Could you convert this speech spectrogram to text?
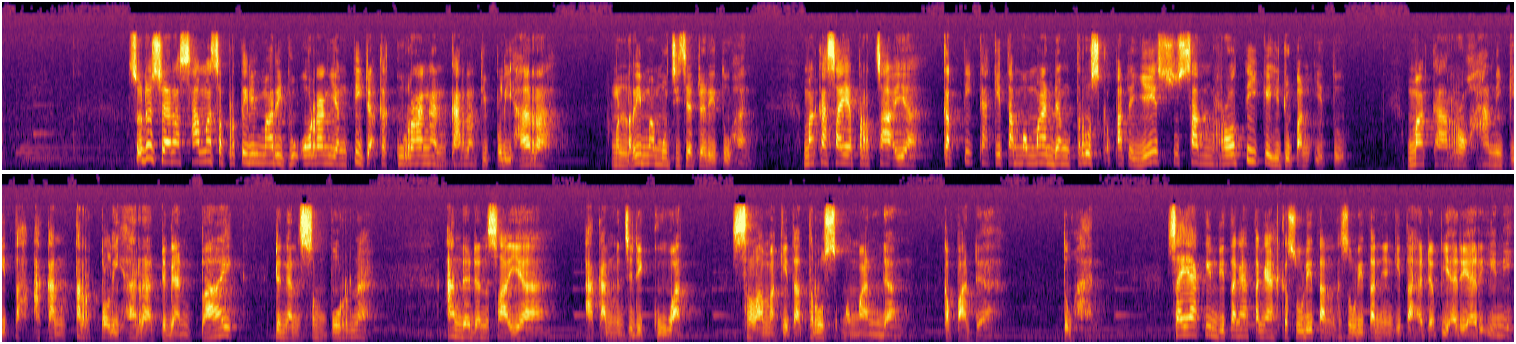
Saudara-saudara sama seperti 5.000 orang yang tidak kekurangan karena dipelihara, menerima mujizat dari Tuhan. Maka saya percaya ketika kita memandang terus kepada Yesusan roti kehidupan itu, maka rohani kita akan terpelihara dengan baik, dengan sempurna. Anda dan saya akan menjadi kuat selama kita terus memandang kepada Tuhan. Saya yakin di tengah-tengah kesulitan-kesulitan yang kita hadapi hari-hari ini,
